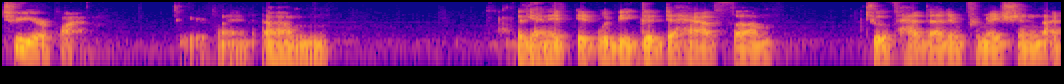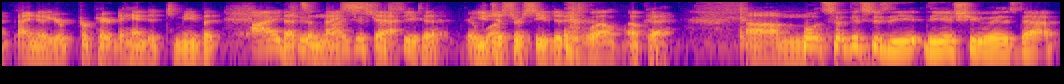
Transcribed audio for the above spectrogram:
two-year plan. two-year plan. Um, again, it, it would be good to have, um, to have had that information. I, I know you're prepared to hand it to me, but I that's ju- a I nice just stack to, it. It you just wasn't- received it as well? Okay. Um, Well, so this is the, the issue is that,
